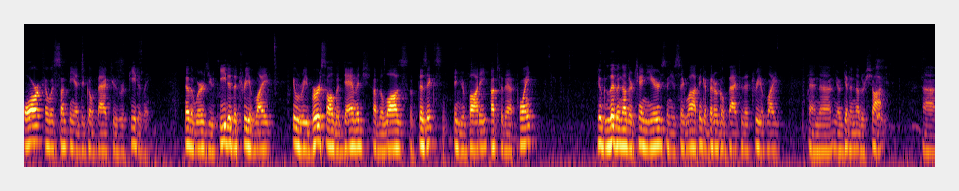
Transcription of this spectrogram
or it was something you had to go back to repeatedly. In other words, you eat of the tree of life, it will reverse all the damage of the laws of physics in your body up to that point. You'll live another 10 years, and you say, well, I think I better go back to that tree of life and uh, you know, get another shot. Uh,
